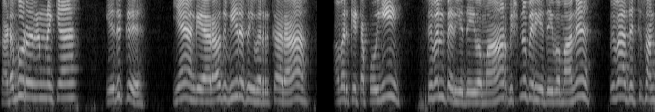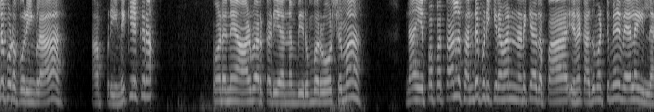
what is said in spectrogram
கடம்பூர் அரண்மனைக்கா? எதுக்கு? ஏன் அங்கே யாராவது வீரசைவர் இருக்காரா? அவர்கிட்ட போய் சிவன் பெரிய தெய்வமா விஷ்ணு பெரிய தெய்வமான்னு விவாதித்து சண்டை போட போகிறீங்களா அப்படின்னு கேட்குறான் உடனே ஆழ்வார்க்கடியான் நம்பி ரொம்ப ரோஷமா நான் எப்போ பார்த்தாலும் சண்டை பிடிக்கிறவன் நினைக்காதப்பா. எனக்கு அது மட்டுமே வேலை இல்லை.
